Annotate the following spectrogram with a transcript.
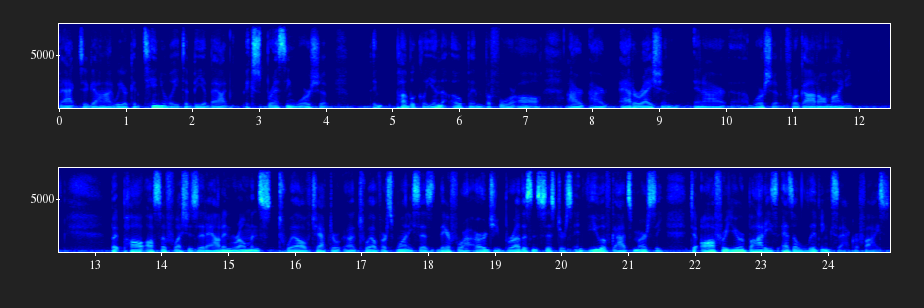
back to God. We are continually to be about expressing worship in, publicly in the open before all, our, our adoration and our uh, worship for God Almighty. But Paul also fleshes it out in Romans 12, chapter uh, 12, verse 1. He says, Therefore, I urge you, brothers and sisters, in view of God's mercy, to offer your bodies as a living sacrifice,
